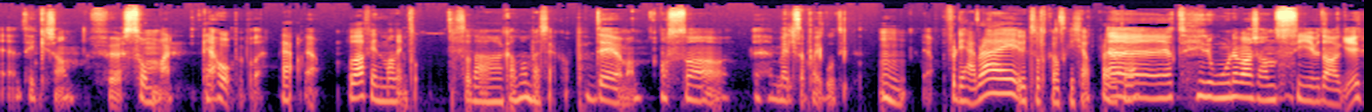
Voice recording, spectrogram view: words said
jeg tenker sånn før sommeren. Jeg håper på det. Ja. Ja. Og da finner man info. Så da kan man bare søke opp. Det gjør man. Og så eh, melde seg på i god tid. Mm. Ja. For de her blei utsolgt ganske kjapt, ble det ikke det? Eh, jeg tror det var sånn syv dager.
